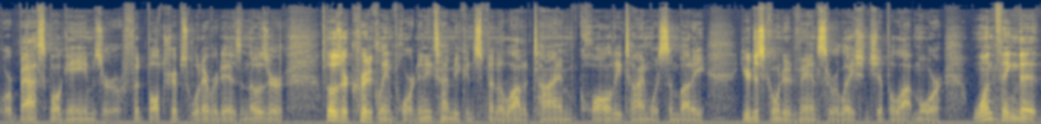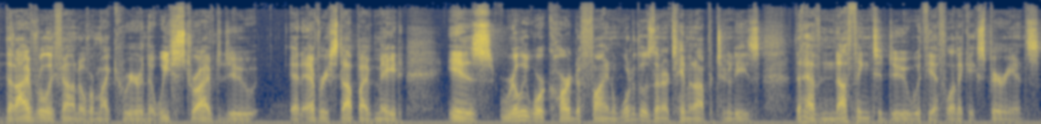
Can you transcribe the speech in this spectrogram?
or basketball games or football trips, whatever it is, and those are those are critically important. Anytime you can spend a lot of time, quality time with somebody, you're just going to advance the relationship a lot more. One thing that, that I've really found over my career and that we strive to do at every stop I've made is really work hard to find what are those entertainment opportunities that have nothing to do with the athletic experience.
